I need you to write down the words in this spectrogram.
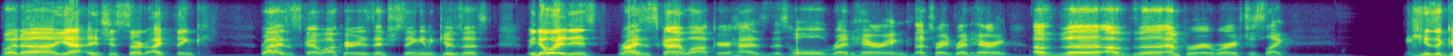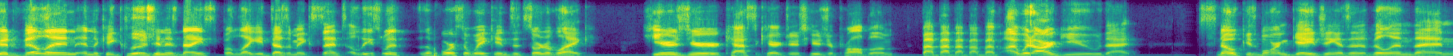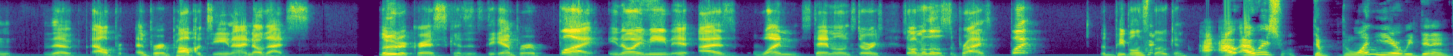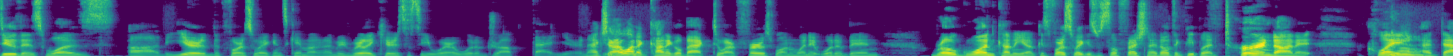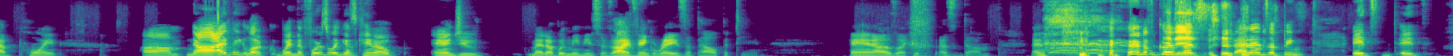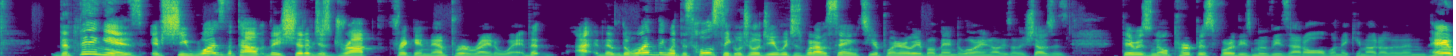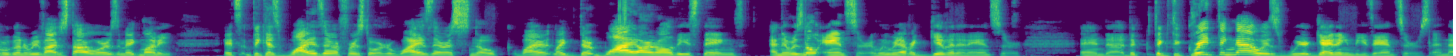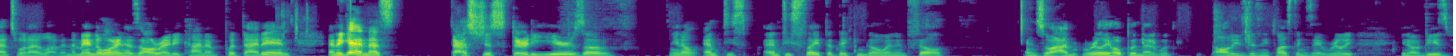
but uh, yeah, it's just sort of. I think Rise of Skywalker is interesting, and it gives us. We know what it is. Rise of Skywalker has this whole red herring. That's right, red herring of the of the Emperor, where it's just like he's a good villain, and the conclusion is nice, but like it doesn't make sense. At least with the Force Awakens, it's sort of like here's your cast of characters, here's your problem. Bap, bap, bap, bap, bap. I would argue that Snoke is more engaging as a villain than the Emperor Palpatine. I know that's ludicrous because it's the Emperor, but you know what I mean. It, as one standalone stories, so I'm a little surprised. But the people have spoken. I, I, I wish the the one year we didn't do this was uh, the year the Force Awakens came out, and I'd be really curious to see where it would have dropped that year. And actually, I want to kind of go back to our first one when it would have been Rogue One coming out because Force Awakens was so fresh, and I don't think people had turned on it quite No. at that point. Um, no, I think look when the Force Awakens came out, Andrew met up with me and he says, "I think Rey's a Palpatine," and I was like, "That's dumb." And, and of course, is. that ends up being it's it. The thing is, if she was the Pal, they should have just dropped freaking Emperor right away. The, I, the the one thing with this whole sequel trilogy, which is what I was saying to your point earlier about Mandalorian and all these other shows, is there was no purpose for these movies at all when they came out, other than hey, we're going to revive Star Wars and make money. It's because why is there a First Order? Why is there a Snoke? Why are like there, why are all these things? And there was no answer, and we were never given an answer. And uh, the, the the great thing now is we're getting these answers, and that's what I love. And the Mandalorian has already kind of put that in. And again, that's that's just thirty years of you know empty empty slate that they can go in and fill. And so I'm really hoping that with all these Disney Plus things, they really, you know, these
